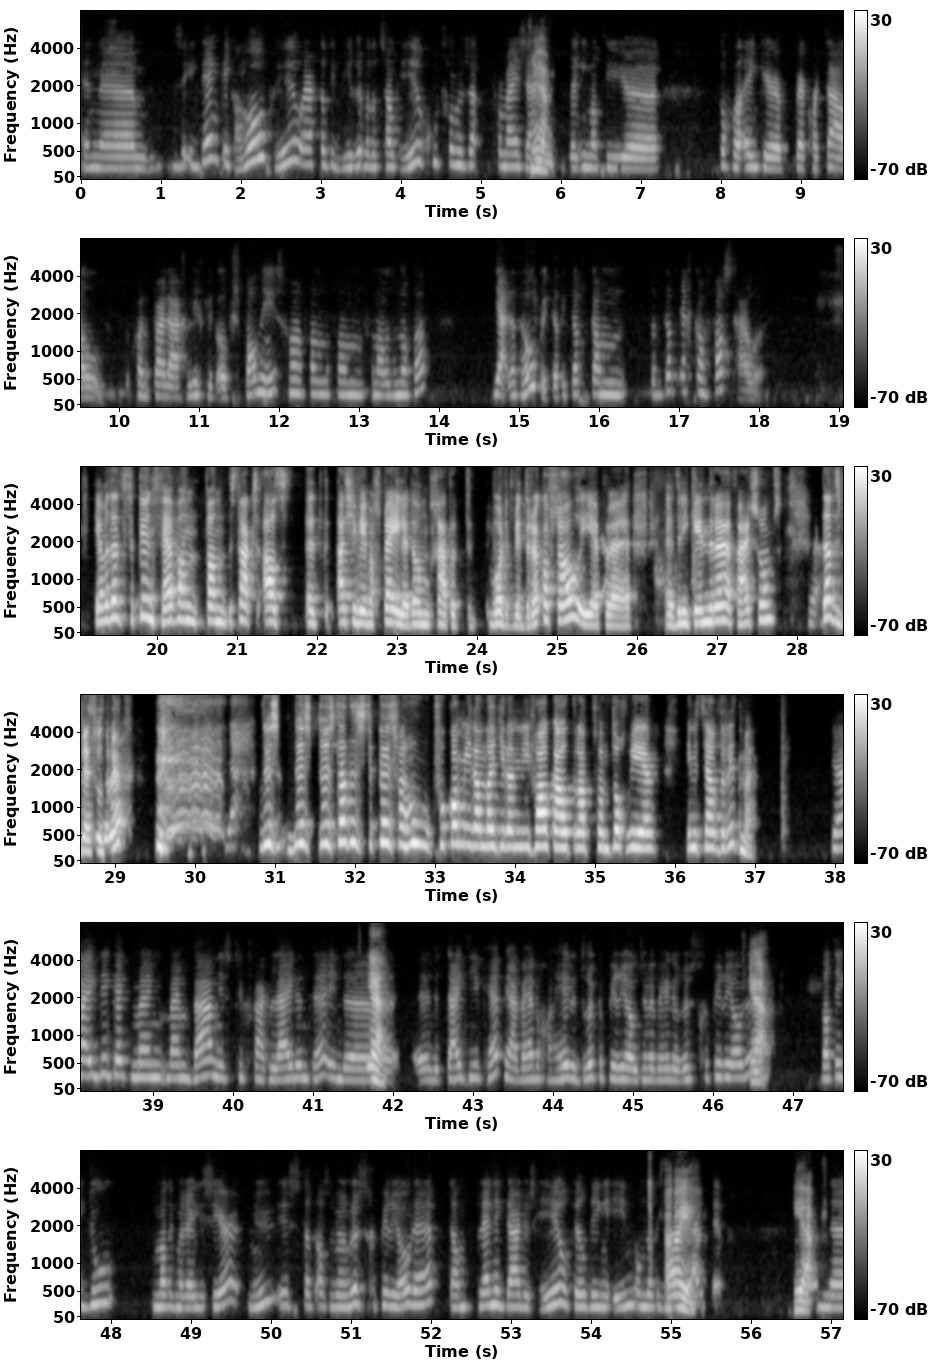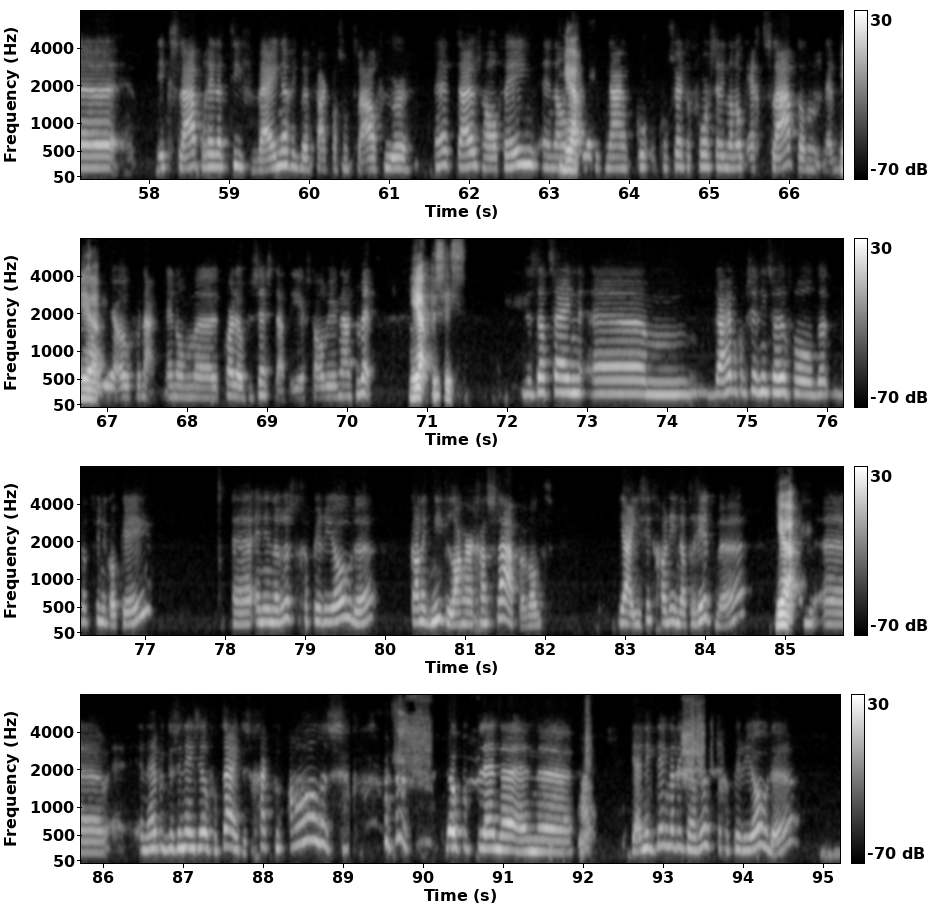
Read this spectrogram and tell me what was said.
En ehm, dus ik denk, ik hoop heel erg dat ik die, want dat zou ook heel goed voor, me, voor mij zijn. Ja. Ik ben iemand die eh, toch wel één keer per kwartaal gewoon een paar dagen lichtelijk overspannen is. Gewoon van, van, van alles en nog wat. Ja, dat hoop ik. Dat ik dat, kan, dat ik dat echt kan vasthouden. Ja, maar dat is de kunst, hè? Van, van straks als, het, als je weer mag spelen, dan gaat het, wordt het weer druk of zo. Je hebt eh, eh, drie kinderen, vijf soms. Ja. Dat is best wel druk. dus, dus, dus dat is de kunst van hoe voorkom je dan dat je dan in die valkuil trapt van toch weer in hetzelfde ritme. Ja, ik denk, kijk, mijn, mijn baan is natuurlijk vaak leidend hè, in de, Ja. eh, de tijd die ik heb. Ja, we hebben gewoon hele drukke periodes en we hebben hele rustige periodes. Ja, Wat ik doe, wat ik me realiseer nu, is dat als we een rustige periode hebben, dan plan ik daar dus heel veel dingen in, omdat ik Ah, ja. tijd heb. ja, En, eh, ik slaap relatief weinig. Ik ben vaak pas om 12 uur hè, thuis, half één. En dan Ja. heb ik na een co- concert of voorstelling dan ook echt slaap. Dan heb ik Ja. het alweer over, nou, en om eh, kwart over zes staat de eerste alweer naast mijn bed. ja, precies. Dus dat zijn, ehm, daar heb ik op zich niet zo heel veel, dat, dat vind ik oké. Eh, en in een rustige periode kan ik niet langer gaan slapen. Want ja, je zit gewoon in dat ritme. Ja, En, eh, en dan heb ik dus ineens heel veel tijd. Dus dan ga ik van alles lopen plannen. En, eh, ja, en ik denk dat ik een rustige periode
